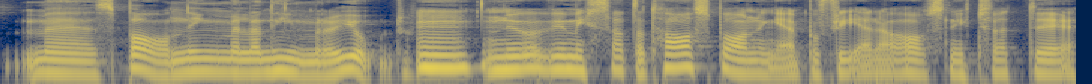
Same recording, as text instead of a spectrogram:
med spaning mellan himmel och jord. Mm, nu har vi missat att ha spaningar på flera avsnitt för att det,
